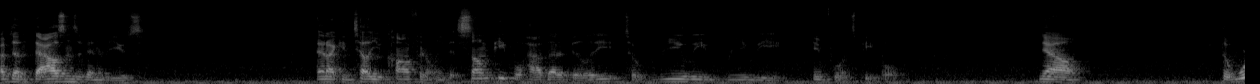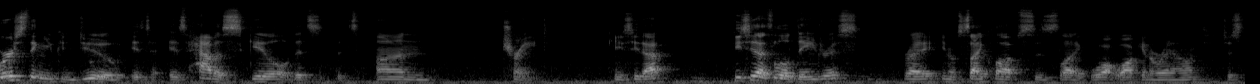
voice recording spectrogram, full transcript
I've done thousands of interviews, and I can tell you confidently that some people have that ability to really, really influence people. Now, the worst thing you can do is is have a skill that's that's untrained. Can you see that? Can you see that's a little dangerous, right? You know, Cyclops is like wa- walking around just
